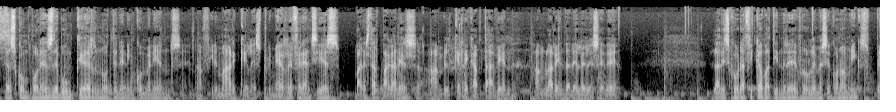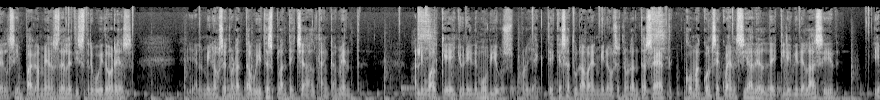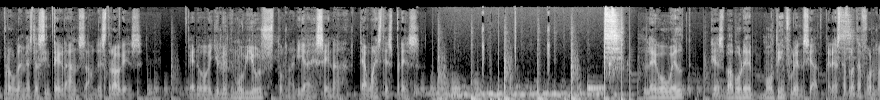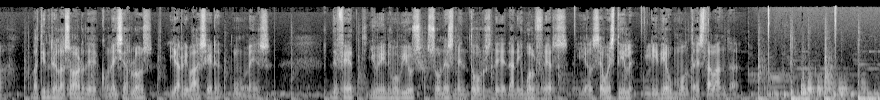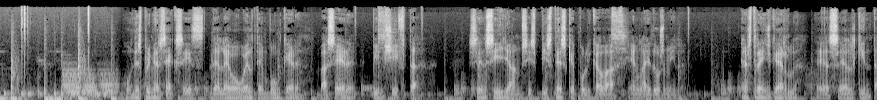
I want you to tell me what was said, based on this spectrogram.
Els components de Bunker no tenen inconvenients en afirmar que les primeres referències van estar pagades amb el que recaptaven amb la venda de l'LCD. La discogràfica va tindre problemes econòmics pels impagaments de les distribuïdores i el 1998 es planteja el tancament, al igual que Unit Mobius, projecte que s'aturava en 1997 com a conseqüència del declivi de l'àcid i problemes dels integrants amb les drogues, però Unit Mobius tornaria a escena 10 anys després. Lego Welt es va veure molt influenciat per aquesta plataforma. Va tindre la sort de conèixer-los i arribar a ser un mes. De fet, Unit Mobius són els mentors de Danny Wolfers i el seu estil li deu molt a esta banda. Un dels primers èxits de Lego Welt en Bunker va ser Pim Shifta, senzill amb sis pistes que publicava en l'any 2000. Strange Girl és el quint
